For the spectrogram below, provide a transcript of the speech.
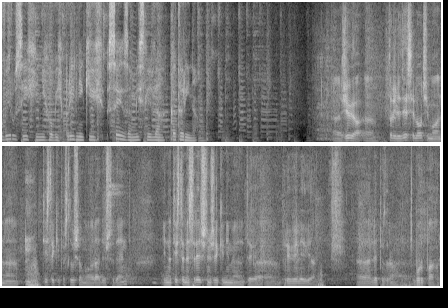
Virusih in njihovih prednikih se je zamislila Katarina. Eh, živijo. Eh, torej, ljudje se ločimo na tiste, ki poslušamo radio študent in na tiste nesrečne, že, ki nimajo tega eh, privilegija. Lepo zdrav, Borod Pahor.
